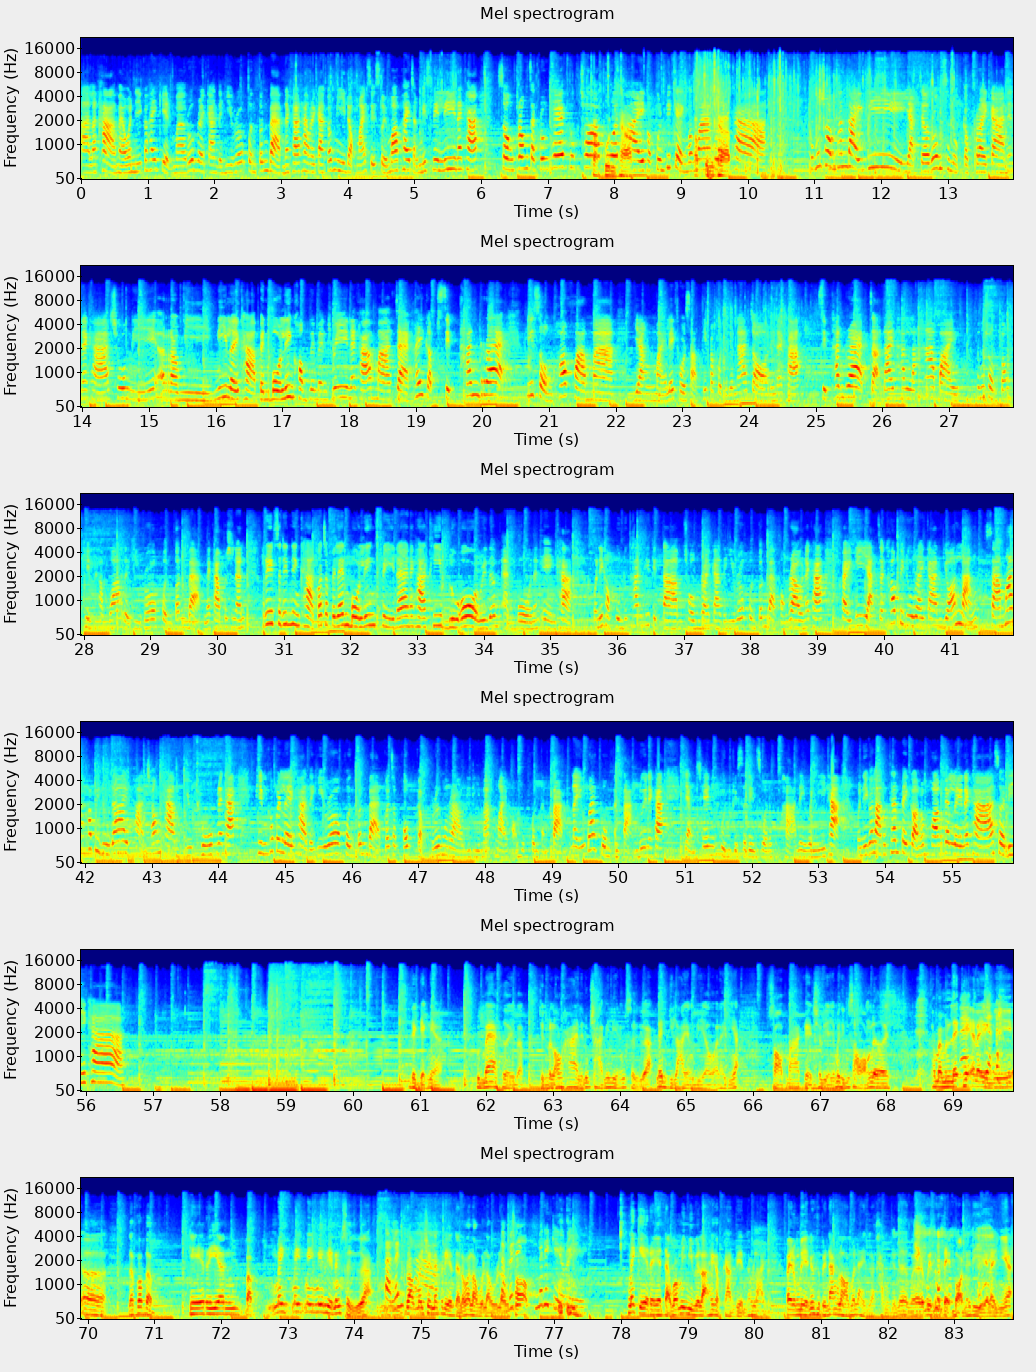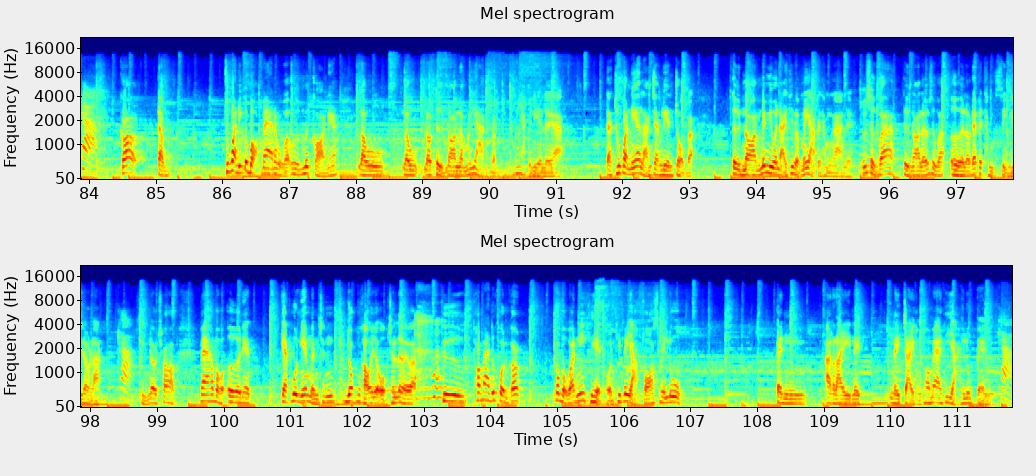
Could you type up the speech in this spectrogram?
อ่าละค่ะแหมวันนี้ก็ให้เกียรติมาร่วมรายการ The Hero คนต้นแบบนะคะ ทางรายการก็มีดอกไม้สวยๆ มอบให้จากมิสลิลลี่นะคะ ส่งตรงจากกรุงเทพทุกช่อขอบคุณทั่วครับไทย ขอบคุณพี่เก่งขอบมากคุๆณเลครัยบค่ะ คุณผู้ชมท่านใดที่อยากจะร่วมสนุกกับรายการเนี่ยนะคะ ช่วงนี้เรามีนี่เลยค่ะ เป็น bowling complimentary นะคะ มาแจกให้กับ 10 ท่านแรกที่ส่งข้อความมายังหมายเลขโทรศัพท์ที่ปรากฏอยู่บนหน้าจอนี่นะคะ 10 ท่านแรกจะได้ท่านละ 5 ใบท่านผู้ชมต้องพิมพ์คำว่า The Hero คนต้นแบบนะคะ เพราะฉะนั้นรีบสักนิดนึงค่ะ ก็จะไปเล่นโบว์ลิ่งฟรีได้นะคะ ที่ Blue O Rhythm and Bow นั่นเองค่ะวันนี้ขอบคุณทุกท่านที่ติดตามชมรายการ The Hero คนต้นแบบของเรานะคะ ใครที่อยากจะเข้าไปดูรายการย้อนหลัง สามารถเข้าไปดูได้ผ่านช่องทาง YouTube นะคะ พิมพ์เข้าไปเลยค่ะ The Hero คนต้นแบบก็จะพบกับเรื่องราวดีๆ มากมายของบุคคลต่างๆ ในแวดวงต่างๆ ด้วยนะคะ อย่างเช่น คุณกฤษดินสวนภูผาในวันนี้ค่ะ วันนี้ก็ลาทุกท่านไปก่อนพร้อมๆ กันเลยนะคะ สวัสดีค่ะ เด็กๆเนี่ย คุณแม่เคยแบบถึงกับร้องไห้เลยลูกชายไม่เรียนหนังสืออะเล่นกีฬาอย่างเดียวอะไรเงี้ยสอบมาเกรดเฉลี่ยยังไม่ถึง 2 เลยทำไมมันเละเทะอะไรอย่างนี้เออแล้วก็แบบเกเรียนแบบไม่ไม่ไม่ไม่เรียนหนังสืออะแต่เล่นกีฬาเราไม่ใช่นักเรียนแต่ว่าเราเราแต่เราไม่ชได้อบไม่ได้เกเรไม่เกเรแต่ว่าไม่มีเวลาให้กับการเรียนเท่าไหร่ ไปโรงเรียนก็คือไปนั่งรอเมื่อไหร่ละครังจะเลิกไว้ไปเตะบอลให้ดีอะไรเงี้ยค่ะก็แต่ทุกวันนี้ก็บอกแม่นะบอกว่าเออเมื่อก่อนเนี้ยเราเราเราตื่นนอนเราไม่อยากแบบไม่อยากไปเรียนเลยอะ แต่ทุกวันนี้หลังจากเรียนจบอะตื่นนอนไม่มีวันไหนที่แบบไม่อยากไปทำงานเลย รู้สึกว่าตื่นนอนแล้วรู้สึกว่าเออเราได้ไปทำสิ่งที่เรารักค่ะสิ่งที่เราชอบ แม่เขาบอกว่าเออเนี่ยแกพูดเงี้ยเหมือนฉันยกภูเขาออกจากอกฉันเลยว่าคือพ่อแม่ทุกคนก็ก็บอกว่านี่คือเหตุผลที่ไม่อยากฟอร์สให้ลูก เป็นอะไรในในใจของพ่อแม่ที่อยากให้ลูกเป็นค่ะ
